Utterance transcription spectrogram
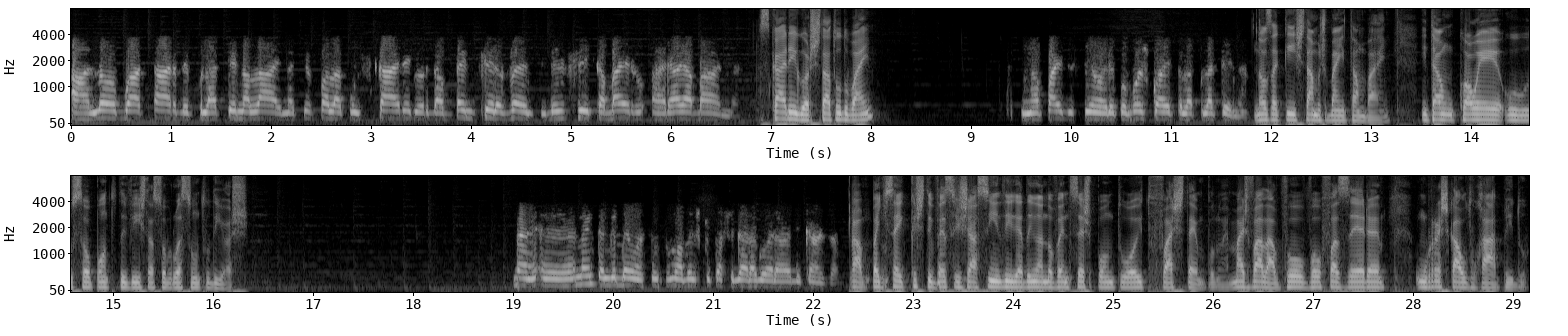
Alô, boa tarde, Platina Line. Aqui fala com Scar Igor da Bem Servente, Benfica, bairro Araia Banda. Scar Igor, está tudo bem? Na paz do Senhor e convosco aí pela platina. Nós aqui estamos bem também. Então, qual é o seu ponto de vista sobre o assunto de hoje? Bem, é, não entendi bem o assunto uma vez que estou a chegar agora de casa. Ah, pensei que estivesse já assim ligadinho a 96.8 faz tempo, não é? Mas vá lá, vou, vou fazer eh, um rescaldo rápido.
